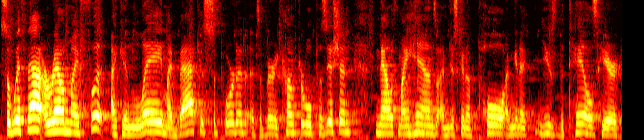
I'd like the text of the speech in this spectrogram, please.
So with that around my foot, I can lay, my back is supported. It's a very comfortable position. Now with my hands, I'm just gonna pull, I'm gonna use the tails here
